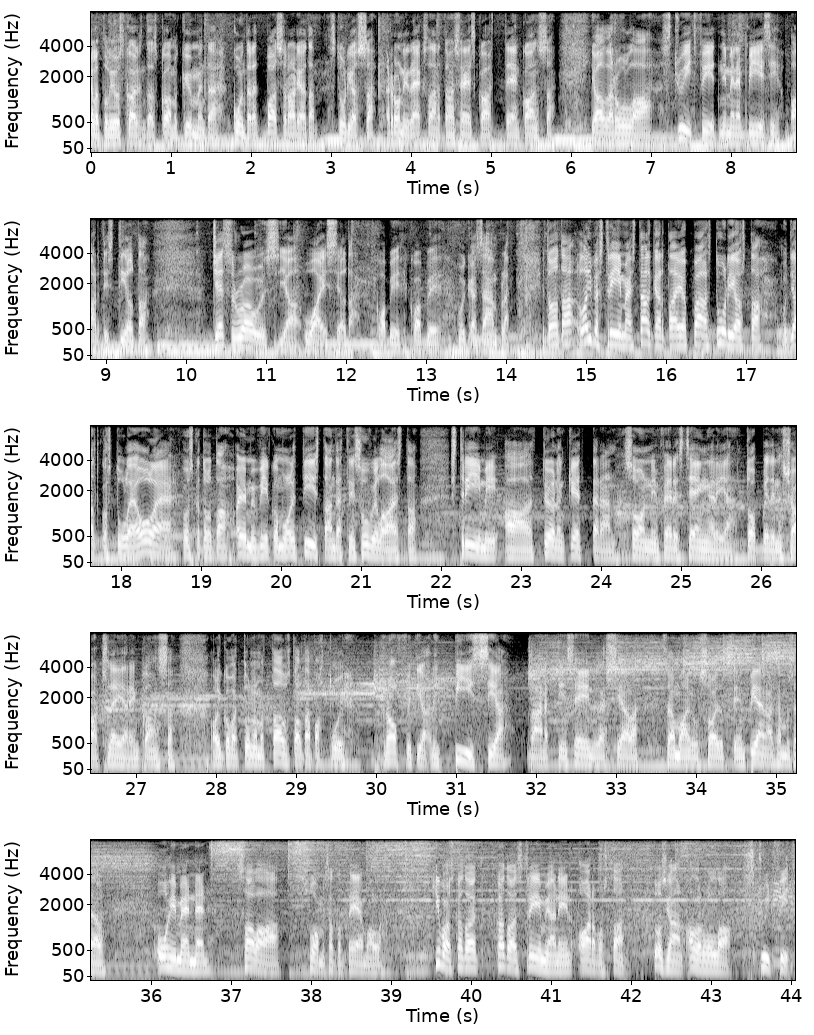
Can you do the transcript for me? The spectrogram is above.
Kello tuli just 18.30. Kuuntelet Bass-radiota studiossa Roni Rex aina tuohon 7 teen kanssa. Ja alla rullaa Street Feet niminen biisi artistilta Jess Rose ja Wiseilta. Kova biisi, kova biisi, huikea sample. Ja tuota, live-striimeistä tällä kertaa ei ole päällä studiosta, mutta jatkossa tulee olee, koska tuota, aiemmin viikolla mulla oli tiistain tehtiin Suvilaista striimi uh, Töölön Ketterän, Sonnin, Felix Tengerin ja Top Billin Shark Slayerin kanssa. Oli kovat tunnelmat taustalla, tapahtui graffitia eli piissiä, väännettiin seinille siellä samaan kun soitettiin pienellä semmoisella ohimennen salaa Suomi 100 teemalla. Kiva, jos katsoit, katsoit striimiä, niin arvostan. Tosiaan alla rullaa Street Feet.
